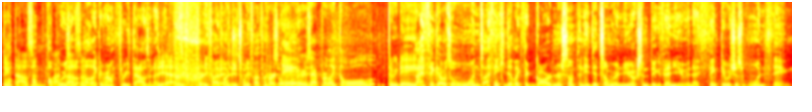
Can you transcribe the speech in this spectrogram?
3,000, up- upwards of 5,000? uh, like around 3000 I think Yeah, it's 3500 2500 per day, like or is that per like the whole three days? I think that was a one I think he did like the garden or something he did somewhere in New York some big venue and I think it was just one thing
